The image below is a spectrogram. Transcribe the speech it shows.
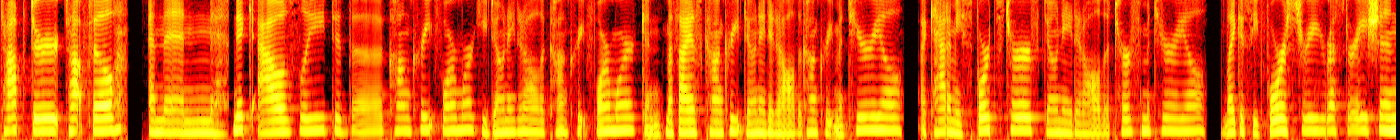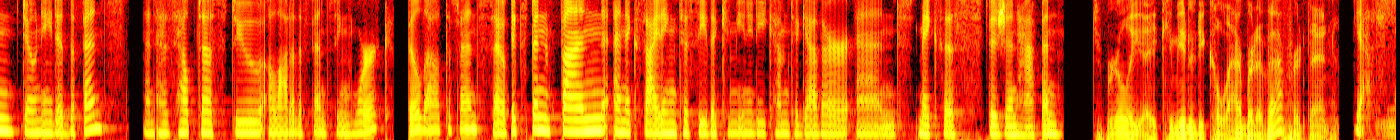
top dirt, top fill. And then Nick Owsley did the concrete formwork. He donated all the concrete formwork, and Matthias Concrete donated all the concrete material. Academy Sports Turf donated all the turf material. Legacy Forestry Restoration donated the fence and has helped us do a lot of the fencing work, build out the fence. So it's been fun and exciting to see the community come together and make this vision happen. It's really a community collaborative effort then. Yes.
